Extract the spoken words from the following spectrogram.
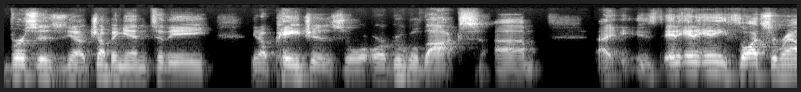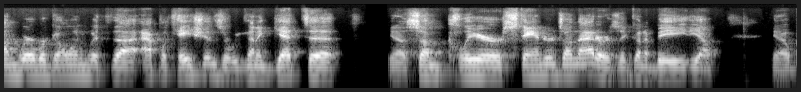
versus you know jumping into the you know pages or, or google docs. Um, I, is, any, any, thoughts around where we're going with uh, applications are we going to get to you know some clear standards on that or is it going to be you know you know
